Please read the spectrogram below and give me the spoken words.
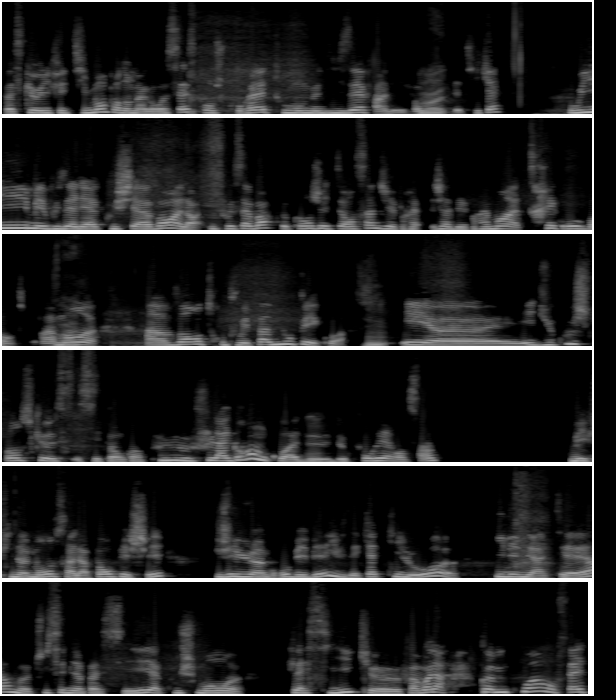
parce que effectivement, pendant ma grossesse, quand je courais, tout le monde me disait, enfin les gens qui pratiquaient, oui, mais vous allez accoucher avant. Alors, il faut savoir que quand j'étais enceinte, j'avais vraiment un très gros ventre, vraiment un ventre, on pouvait pas me louper, quoi. Mm. Euh, et, du coup, je pense que c'était encore plus flagrant, quoi, de, mm. courir enceinte. Mais finalement, ça l'a pas empêché. J'ai eu un gros bébé, il faisait 4 kilos, il est né à terme, tout s'est bien passé, accouchement euh, classique. Euh, enfin voilà, comme quoi, en fait,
